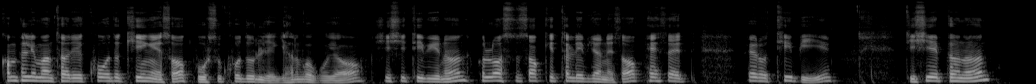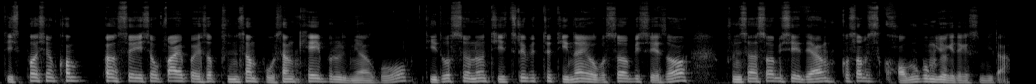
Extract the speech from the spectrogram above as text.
컴플리먼터리 코드 키잉에서 보스 코드를 얘기하는 거고요. CCTV는 클로스 서킷 텔레비전에서 폐쇄 회로 TV, DCF는 디스퍼션 컴 pen세이션 파이버에서 분산 보상 케이블을 의미하고 디도스는 디스트리뷰트 디나이 오브 서비스에서 분산 서비스에 대한 서비스 거부 공격이 되겠습니다.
